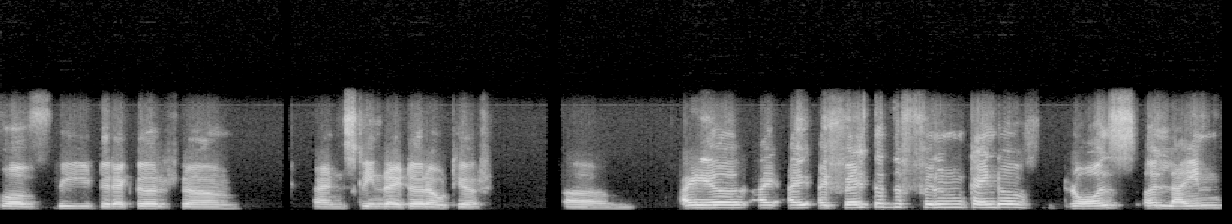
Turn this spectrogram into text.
of the director um, and screenwriter out here. Um, I, uh, I I I felt that the film kind of draws a line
